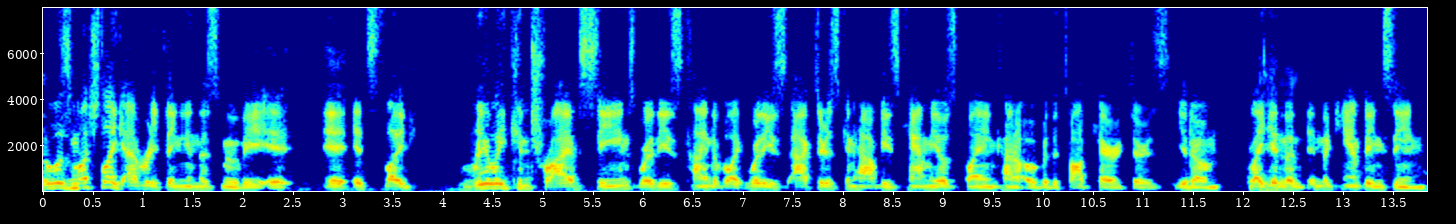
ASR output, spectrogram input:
it was much like everything in this movie. It, it it's like really contrived scenes where these kind of like where these actors can have these cameos playing kind of over the top characters, you know, like in the in the camping scene,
